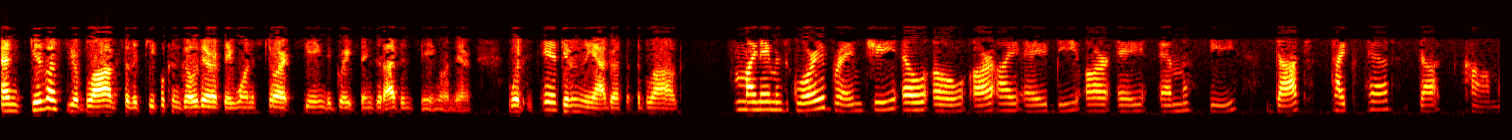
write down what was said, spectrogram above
And give us your blog so that people can go there if they want to start seeing the great things that I've been seeing on there. What it, give them the address of the blog. My name is Gloria Brame, G L O R I A B R A M E dot typepad dot com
